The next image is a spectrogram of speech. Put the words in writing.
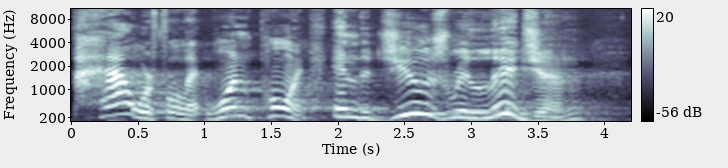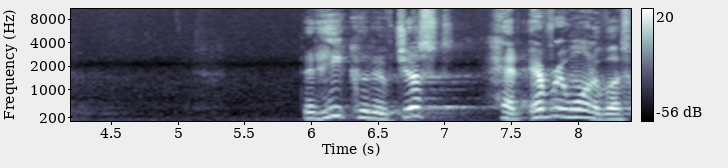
powerful at one point in the Jews' religion that he could have just had every one of us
